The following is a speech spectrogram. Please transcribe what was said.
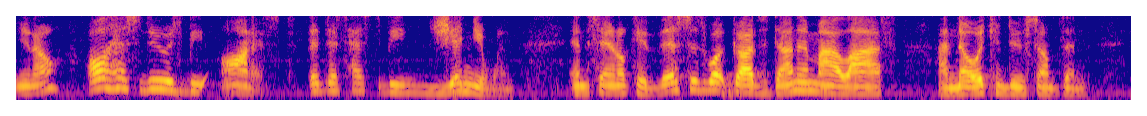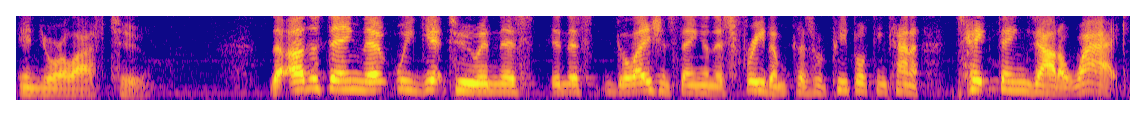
You know? All it has to do is be honest. It just has to be genuine and saying, okay, this is what God's done in my life. I know it can do something in your life too. The other thing that we get to in this in this Galatians thing and this freedom, because people can kind of take things out of whack,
